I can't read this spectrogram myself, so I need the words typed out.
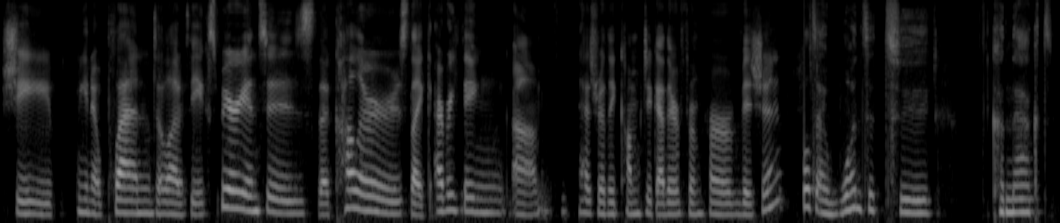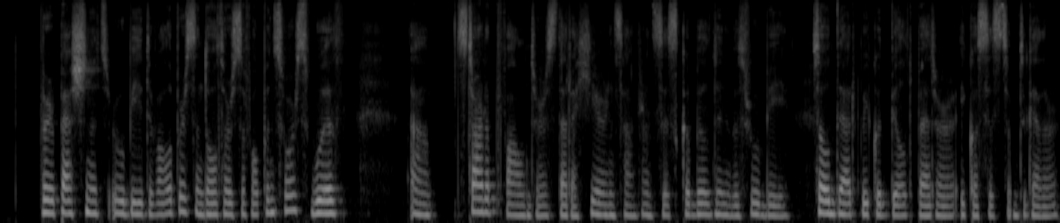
She, you know, planned a lot of the experiences, the colors, like everything um, has really come together from her vision. I wanted to connect very passionate Ruby developers and authors of open source with uh, startup founders that are here in San Francisco building with Ruby so that we could build better ecosystem together.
